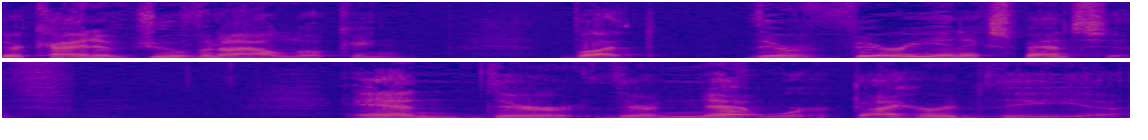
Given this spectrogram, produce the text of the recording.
They're kind of juvenile looking but they're very inexpensive and they're, they're networked. I heard the, uh,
